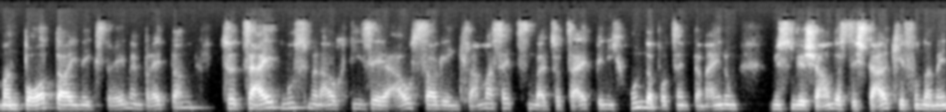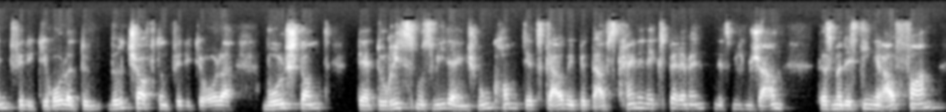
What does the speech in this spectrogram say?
Man bohrt da in extremen Brettern. Zurzeit muss man auch diese Aussage in Klammer setzen, weil zurzeit bin ich 100 Prozent der Meinung, müssen wir schauen, dass das starke Fundament für die Tiroler Wirtschaft und für die Tiroler Wohlstand der Tourismus wieder in Schwung kommt. Jetzt glaube ich, bedarf es keinen Experimenten. Jetzt müssen wir schauen, dass wir das Ding rauffahren.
